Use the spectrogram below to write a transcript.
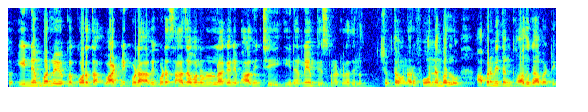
సో ఈ నెంబర్ల యొక్క కొరత వాటిని కూడా అవి కూడా సహజ వనరులు లాగానే భావించి ఈ నిర్ణయం తీసుకున్నట్లుగా తెలు చెబుతా ఉన్నారు. ఫోన్ నెంబర్లు అపరిమితం కాదు కాబట్టి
